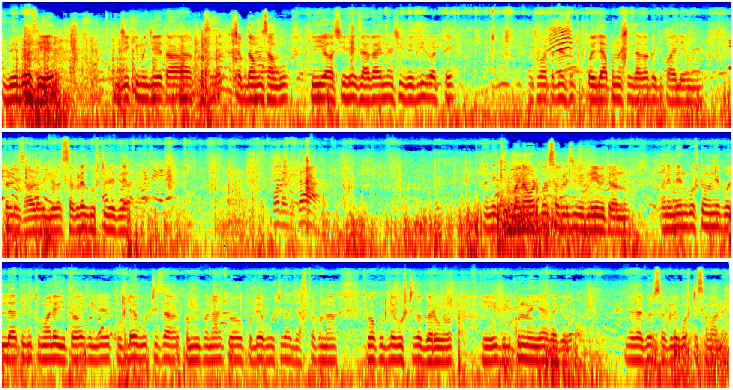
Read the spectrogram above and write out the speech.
वेगळंच हे आहे. जे की म्हणजे आता कसं शब्दावरून सांगू की अशी हे जागा आहे ना अशी वेगळीच वाटते. असं वाटत नाही असं की पहिले आपण अशी जागा कधी पाहिली आहे म्हणून. इकडले झाडं गिळं सगळ्याच गोष्टी वेगळ्या आहेत. आणि ती बनावट पण सगळीच वेगळी आहे मित्रांनो. आणि मेन गोष्ट म्हणजे बोलली जाते की तुम्हाला इथं म्हणजे कुठल्याही गोष्टीचा कमीपणा किंवा कुठल्याही गोष्टीचा जास्तपणा किंवा कुठल्याही गोष्टीचा गर्व हे बिलकुल नाही आहे या जागेवर. या जागेवर सगळ्या गोष्टी समान आहे.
